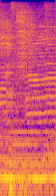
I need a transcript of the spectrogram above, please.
You.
